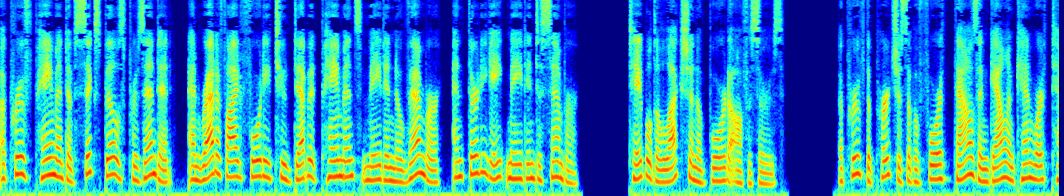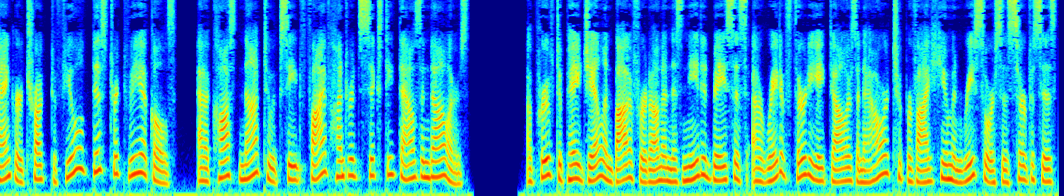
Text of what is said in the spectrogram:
Approved payment of 6 bills presented and ratified 42 debit payments made in November and 38 made in December. Tabled election of board officers. Approved the purchase of a 4,000 gallon Kenworth tanker truck to fuel district vehicles at a cost not to exceed $560,000 approved to pay Jalyn Bodiford on an as needed basis at a rate of $38 an hour to provide human resources services.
